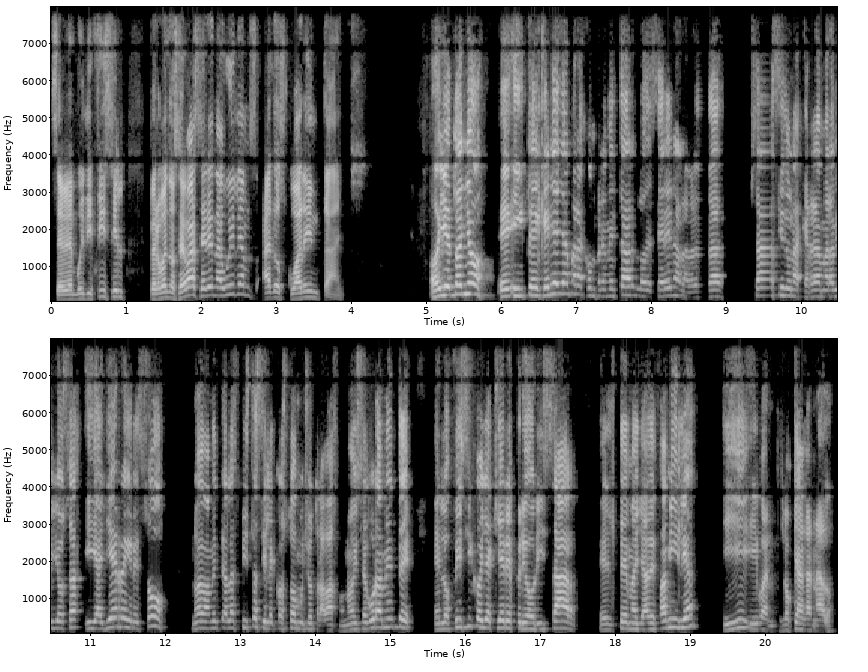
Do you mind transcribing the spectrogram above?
se ve muy difícil. Pero bueno, se va Serena Williams a los 40 años. Oye, Toño, eh, y te quería ya para complementar lo de Serena, la verdad, pues, ha sido una carrera maravillosa y ayer regresó nuevamente a las pistas y le costó mucho trabajo, ¿no? Y seguramente en lo físico ella quiere priorizar el tema ya de familia y, y bueno, lo que ha ganado.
